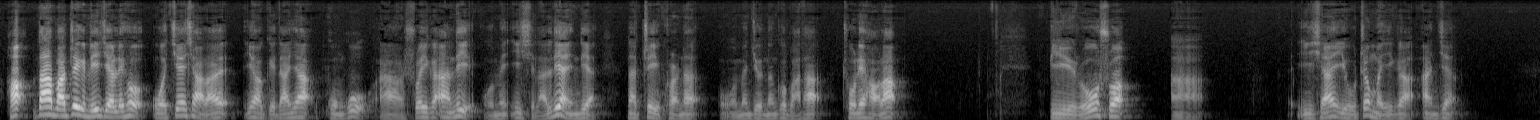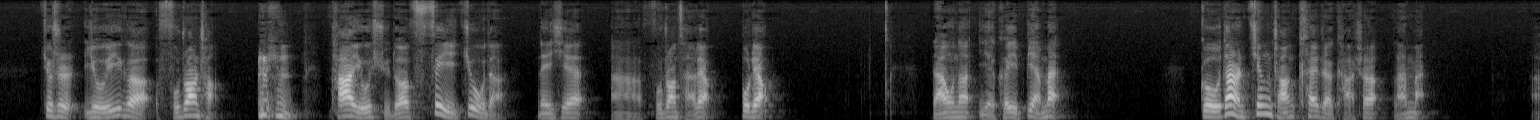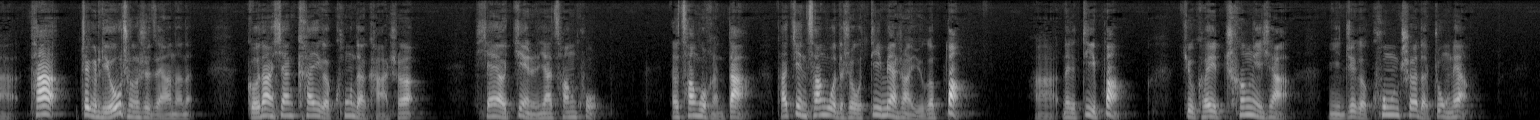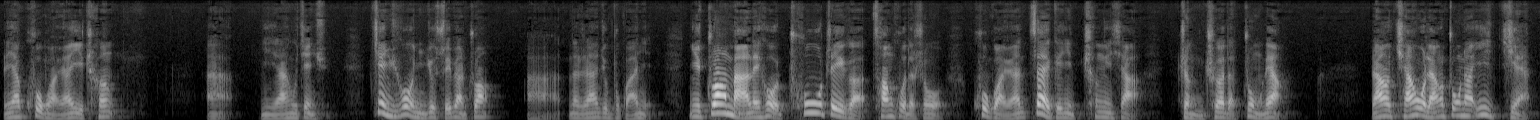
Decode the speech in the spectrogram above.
好，大家把这个理解了以后，我接下来要给大家巩固啊，说一个案例，我们一起来练一练。那这一块呢，我们就能够把它处理好了。比如说啊，以前有这么一个案件。就是有一个服装厂，它有许多废旧的那些啊服装材料布料，然后呢也可以变卖。狗蛋经常开着卡车来买，啊，他这个流程是怎样的呢？狗蛋先开一个空的卡车，先要进人家仓库，那仓库很大，他进仓库的时候地面上有个磅，啊，那个地磅就可以称一下你这个空车的重量。人家库管员一称，啊，你然后进去，进去后你就随便装啊，那人家就不管你。你装满了以后出这个仓库的时候，库管员再给你称一下整车的重量，然后前后两个重量一减，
